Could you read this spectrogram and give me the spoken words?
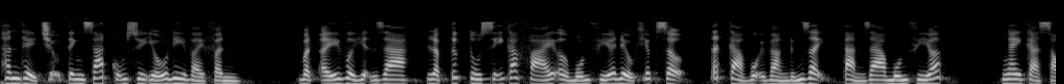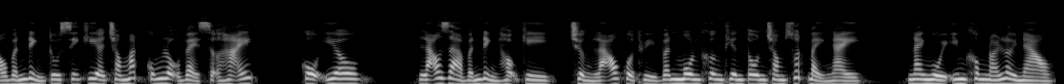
thân thể triệu tinh sát cũng suy yếu đi vài phần. Vật ấy vừa hiện ra, lập tức tu sĩ các phái ở bốn phía đều khiếp sợ, tất cả vội vàng đứng dậy, tản ra bốn phía. Ngay cả sáu vấn đỉnh tu sĩ kia trong mắt cũng lộ vẻ sợ hãi. Cổ yêu, lão già vấn đỉnh hậu kỳ, trưởng lão của Thủy Vân Môn Khương Thiên Tôn trong suốt 7 ngày. Nay ngồi im không nói lời nào,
